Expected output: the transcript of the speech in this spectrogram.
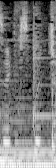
six, but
